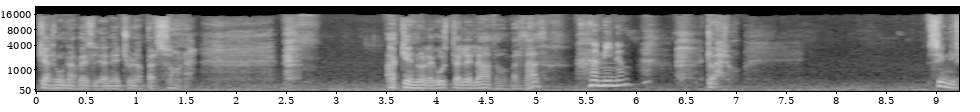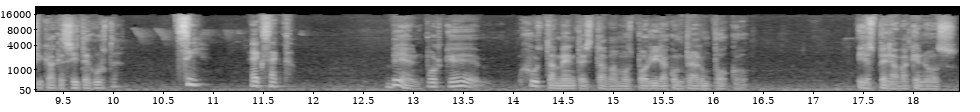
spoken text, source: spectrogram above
que alguna vez le han hecho una persona. A quien no le gusta el helado, ¿verdad? A mí no. Claro. ¿Significa que sí te gusta? Sí, exacto. Bien, porque justamente estábamos por ir a comprar un poco y esperaba que nos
